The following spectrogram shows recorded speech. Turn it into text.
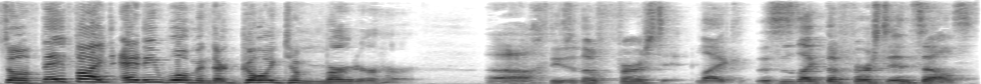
So if they find any woman, they're going to murder her. Ugh, these are the first like this is like the first incels.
